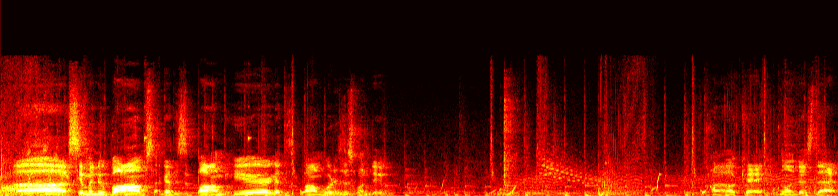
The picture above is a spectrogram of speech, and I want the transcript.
Ah, see my new bombs? I got this bomb here, I got this bomb. What does this one do? Oh, okay. It only does that.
